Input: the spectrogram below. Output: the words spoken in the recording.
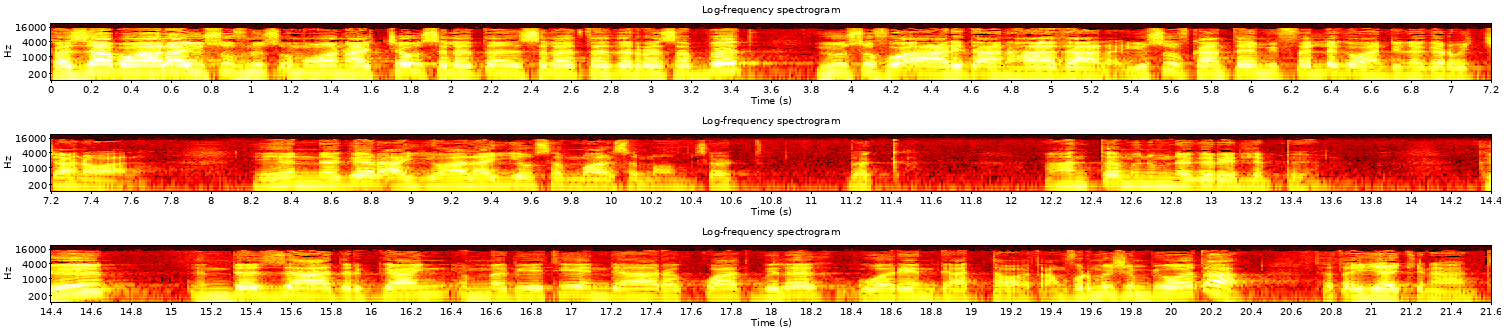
ከዛ በኋላ ዩሱፍ ንጹህ መሆናቸው ስለተደረሰበት يوسف أعرض عن هذا አለ። ዩሱፍ ካንተ የሚፈለገው አንድ ነገር ብቻ ነው አለ። ይህን ነገር አየሁ አላየሁ ሰማሁ አልሰማሁም ጸጥ በቃ። አንተ ምንም ነገር የለብህም። ግን እንደዚህ አድርጋኝ እመቤቴ እንዲያረኳት ብለህ ወሬ እንዳታወጣ። information ቢወጣ ተጠያቂ ነህ አንተ።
